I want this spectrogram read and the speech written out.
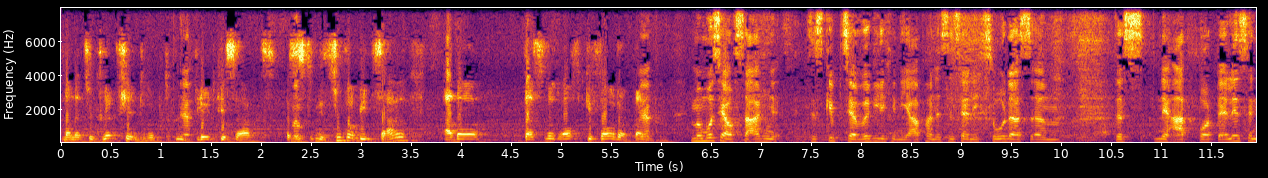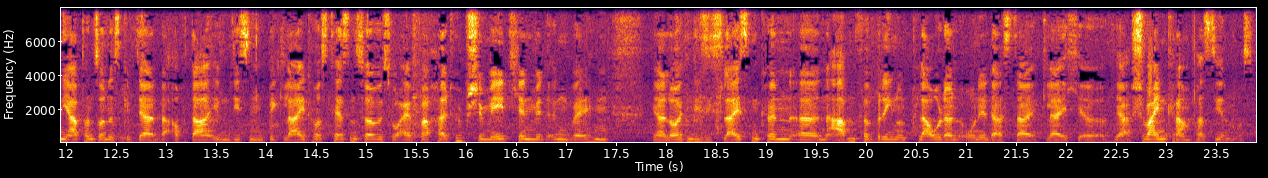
man dazu Knöpfchen drückt, Ja. blöd gesagt. Das ist jetzt super bizarr, aber das wird oft gefordert. Dann. Ja. Man muss ja auch sagen, das gibt es ja wirklich in Japan. Es ist ja nicht so, dass ähm, das eine Art Bordell ist in Japan, sondern es gibt ja auch da eben diesen Begleit-Hostessen-Service, wo einfach halt hübsche Mädchen mit irgendwelchen ja, Leuten, die sich's leisten können, äh, einen Abend verbringen und plaudern, ohne dass da gleich äh, ja, Schweinkram passieren muss.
